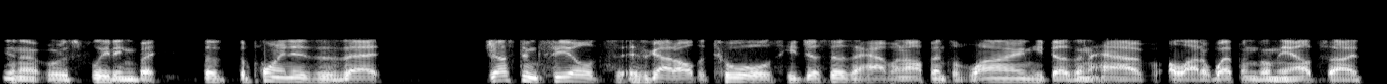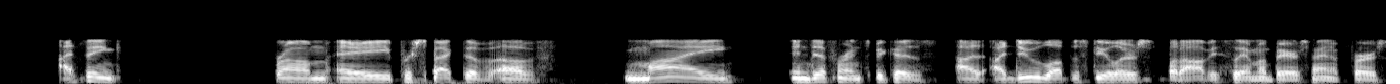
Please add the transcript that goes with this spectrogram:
you know it was fleeting. But the the point is is that Justin Fields has got all the tools. He just doesn't have an offensive line. He doesn't have a lot of weapons on the outside. I think from a perspective of my indifference because I, I do love the Steelers, but obviously I'm a Bears fan at first.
